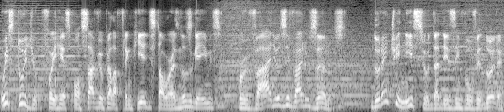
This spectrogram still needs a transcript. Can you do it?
o estúdio foi responsável pela franquia de Star Wars nos games por vários e vários anos. Durante o início da desenvolvedora,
